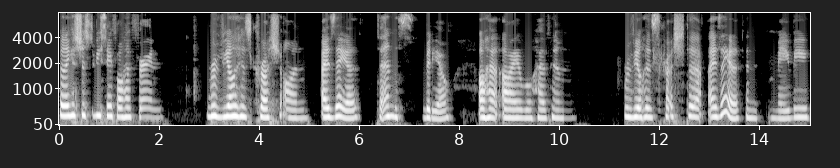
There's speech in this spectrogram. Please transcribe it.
but I guess just to be safe, I'll have Fern reveal his crush on Isaiah to end this video. I'll have I will have him reveal his crush to Isaiah, and maybe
